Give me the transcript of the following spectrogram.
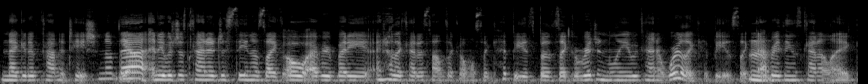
negative connotation of that, Yeah. and it was just kind of just seen as like, oh, everybody. I know that kind of sounds like almost like hippies, but it's like originally we kind of were like hippies. Like Mm. everything's kind of like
